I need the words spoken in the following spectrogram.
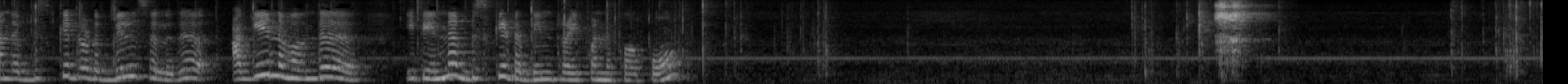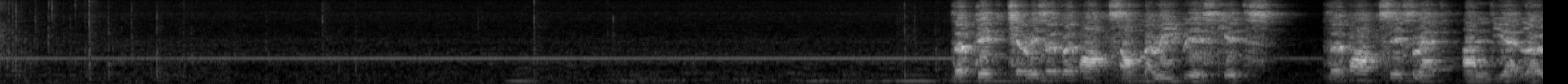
அந்த பிஸ்கெட்டோட பில் சொல்லுது அகைன் நம்ம வந்து இது என்ன பிஸ்கெட் அப்படின்னு ட்ரை பண்ணி பார்ப்போம் biscuits. The box is red and yellow,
